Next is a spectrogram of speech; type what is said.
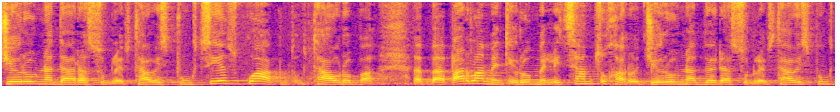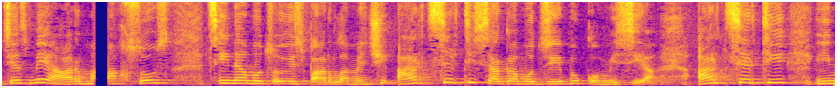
ჯეროვნად არასრულებს თავის ფუნქციას, გვაქვს მთავრობა პარლამენტი რომელიც სამწუხაროდ ჯეროვნად ვერ ასრულებს თავის ფუნქციას. მე არ მახსოვს წინამოწვევის პარლამენტში არც ერთი საგამოძიებო კომისია, არც ერთი იმ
